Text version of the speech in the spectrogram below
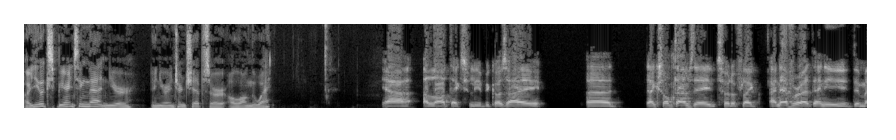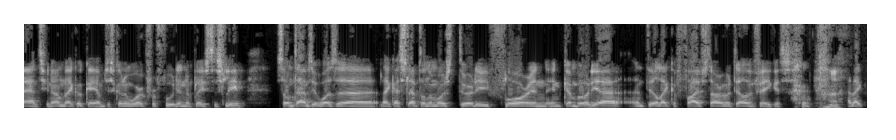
Are you experiencing that in your in your internships or along the way? Yeah, a lot actually, because I uh, like sometimes they sort of like I never had any demands. You know, I'm like, okay, I'm just going to work for food and a place to sleep. Sometimes it was uh, like I slept on the most dirty floor in in Cambodia until like a five star hotel in Vegas, and like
